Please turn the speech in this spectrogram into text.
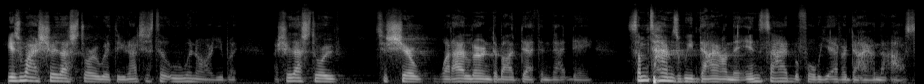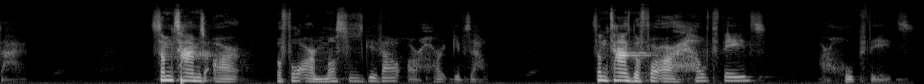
Here's why I share that story with you, not just to ooh and you, but I share that story to share what I learned about death in that day. Sometimes we die on the inside before we ever die on the outside. Sometimes our, before our muscles give out, our heart gives out. Sometimes before our health fades, our hope fades.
